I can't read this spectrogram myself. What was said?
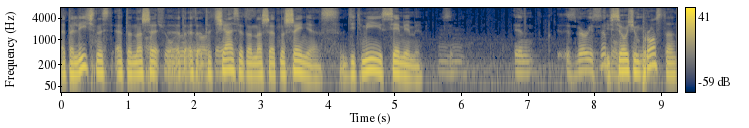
Эта личность, это наша, это, это, это часть, это наши отношения с детьми и с семьями. И все очень просто.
